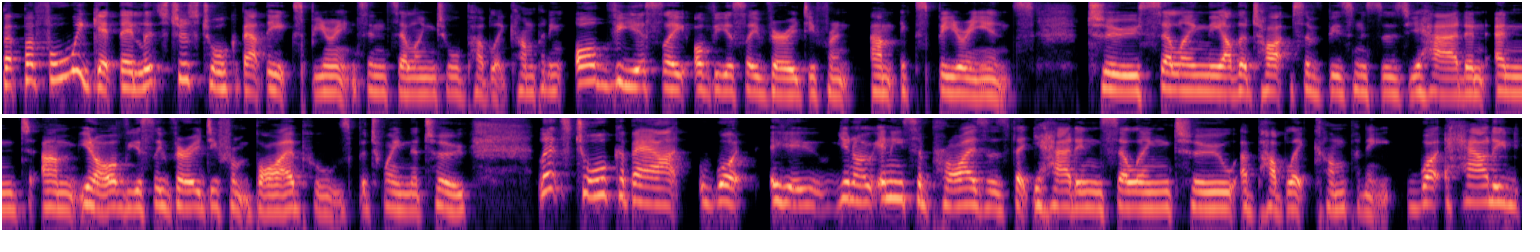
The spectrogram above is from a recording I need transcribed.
But before we get there, let's just talk about the experience in selling to a public company. Obviously, obviously, very different um, experience to selling the other types of businesses you had, and and um, you know obviously very different buyer pools between the two. Let's talk about what you, you know, any surprises that you had in selling to a public company. What, how did,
